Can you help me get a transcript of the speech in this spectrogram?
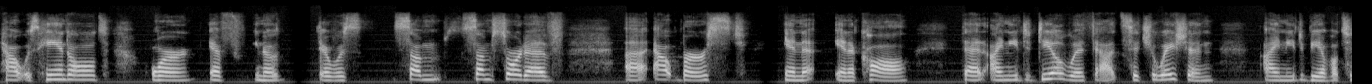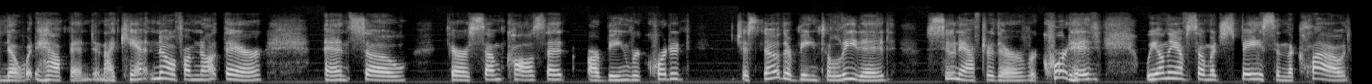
how it was handled, or if you know there was some some sort of uh, outburst in in a call that I need to deal with that situation. I need to be able to know what happened, and I can't know if I'm not there. And so there are some calls that are being recorded. Just know they're being deleted soon after they're recorded. We only have so much space in the cloud,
